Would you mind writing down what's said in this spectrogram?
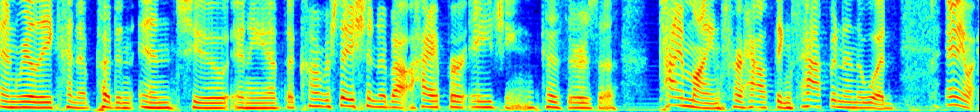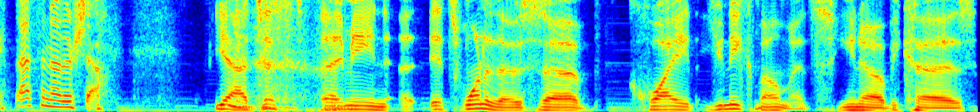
and really kind of put an end to any of the conversation about hyper aging because there's a timeline for how things happen in the wood. Anyway, that's another show. Yeah, just I mean, it's one of those uh, quite unique moments, you know, because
